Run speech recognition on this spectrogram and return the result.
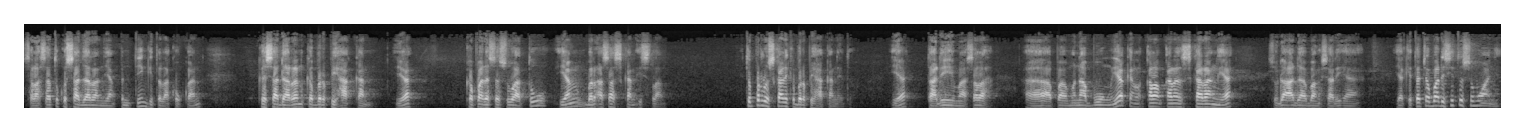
Salah satu kesadaran yang penting kita lakukan, kesadaran keberpihakan ya kepada sesuatu yang berasaskan Islam. Itu perlu sekali keberpihakan itu. Ya, tadi masalah uh, apa menabung ya kalau karena sekarang ya sudah ada bank syariah. Ya kita coba di situ semuanya.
